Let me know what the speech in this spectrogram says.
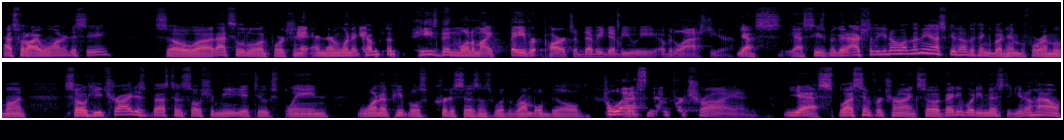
That's what I wanted to see. So uh, that's a little unfortunate. And then when it comes to He's been one of my favorite parts of WWE over the last year. yes, yes, he's been good. Actually, you know what? Let me ask you another thing about him before I move on. So he tried his best on social media to explain one of people's criticisms with Rumble build. Bless which- him for trying. Yes, bless him for trying. So if anybody missed it, you know how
